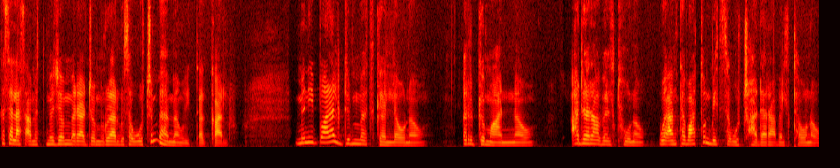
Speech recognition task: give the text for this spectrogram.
ከ30 ዓመት መጀመሪያ ጀምሮ ያሉ ሰዎችም በህመሙ ይጠቃሉ። ምን ይባላል? ድመት ገለው ነው፣ እርግማን ነው፣ አደራ በልቶ ነው ወይ አንተ ባትሆን ቤተሰቦች አደራ በልተው ነው፣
